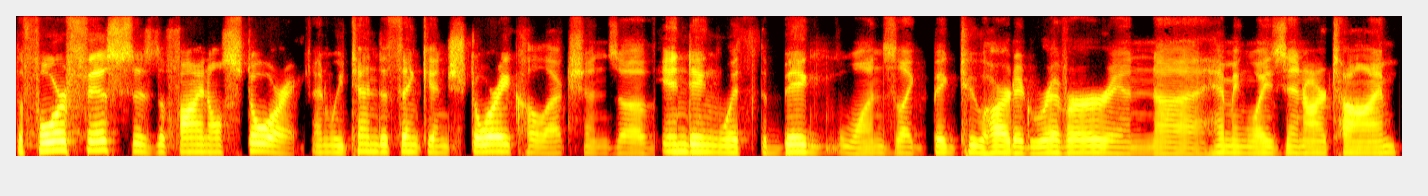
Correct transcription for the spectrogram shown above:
The Four Fists is the final story. And we tend to think in story collections of ending with the big ones like Big Two Hearted River and uh, Hemingway's In Our Time.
